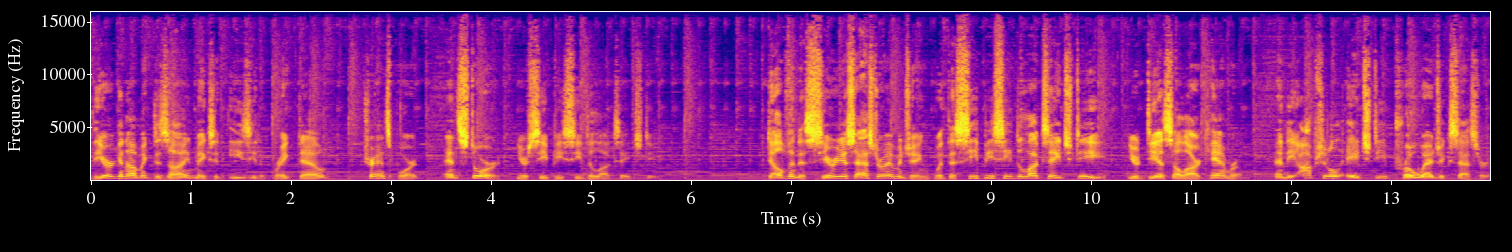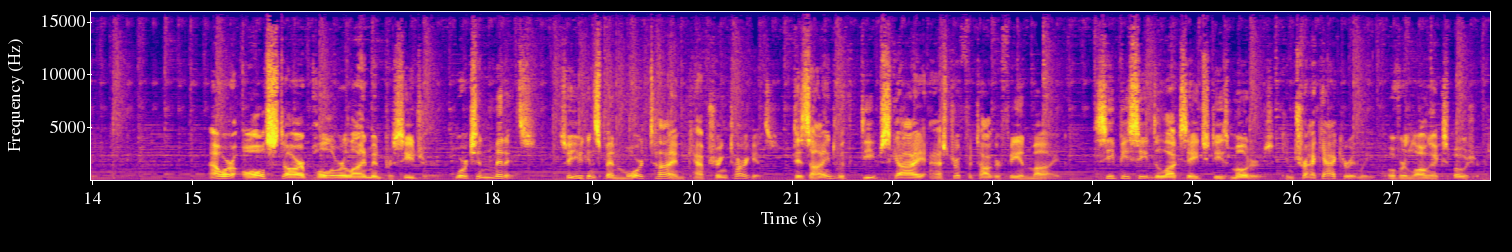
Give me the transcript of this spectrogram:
the ergonomic design makes it easy to break down, transport, and store your CPC Deluxe HD. Delve into serious astroimaging with the CPC Deluxe HD, your DSLR camera, and the optional HD Pro Wedge accessory. Our All-Star polar alignment procedure works in minutes so you can spend more time capturing targets. Designed with deep sky astrophotography in mind, CPC Deluxe HD's motors can track accurately over long exposures.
